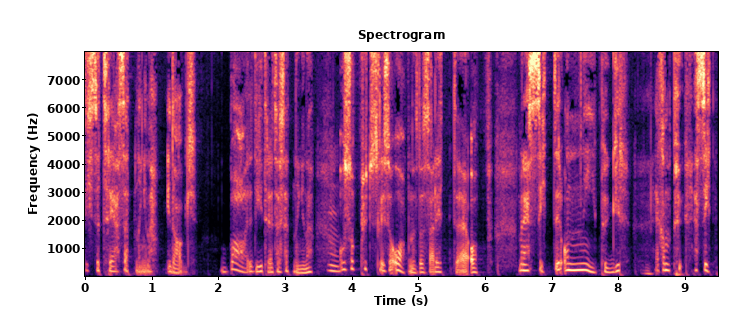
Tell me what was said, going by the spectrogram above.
disse tre setningene i dag. Bare de tre setningene. Og så plutselig så åpnet det seg litt eh, opp. Men jeg sitter og nipugger. Jeg kan jeg sitter,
